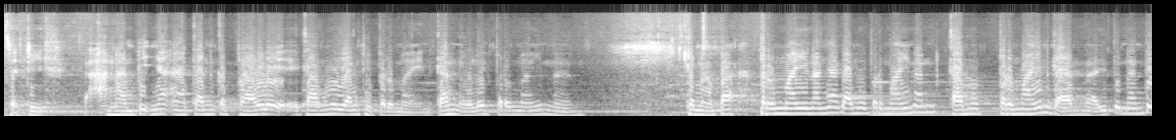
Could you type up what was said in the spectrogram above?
Jadi nantinya akan kebalik kamu yang dipermainkan oleh permainan. Kenapa? Permainannya kamu permainan, kamu permainkan. Nah itu nanti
